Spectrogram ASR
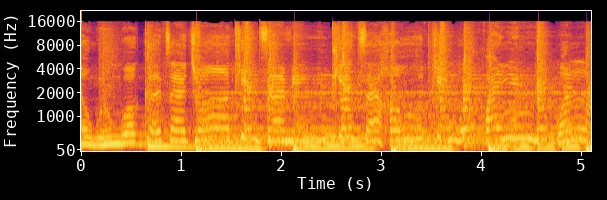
要问我可在昨天，在明天，在后天，我欢迎你过来。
